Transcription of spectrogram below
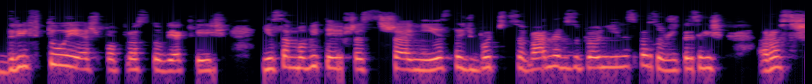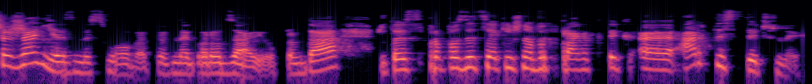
driftujesz po prostu w jakiejś niesamowitej przestrzeni, jesteś bodźcowany w zupełnie inny sposób, że to jest jakieś rozszerzenie zmysłowe pewnego rodzaju, prawda? Że to jest propozycja jakichś nowych praktyk e, artystycznych,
